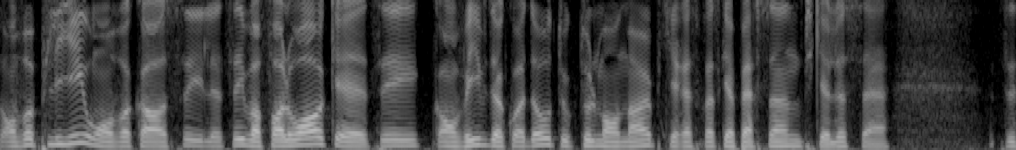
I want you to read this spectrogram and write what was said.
On va plier ou on va casser. Là, tu sais, il va falloir que, tu sais, qu'on vive de quoi d'autre ou que tout le monde meure puis qu'il reste presque personne puis que là, ça. De,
